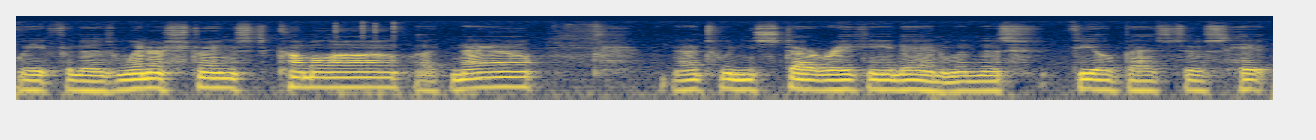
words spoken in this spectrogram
wait for those winner strings to come along like now. That's when you start raking it in when those field bets just hit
